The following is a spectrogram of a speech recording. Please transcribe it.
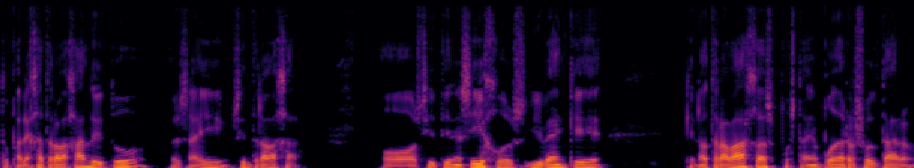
Tu pareja trabajando y tú, pues ahí sin trabajar. O si tienes hijos y ven que, que no trabajas, pues también puede resultar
